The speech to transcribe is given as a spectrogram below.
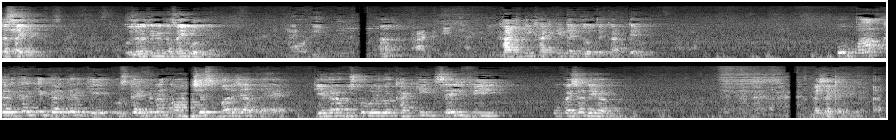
कसाई। गुजराती में कसाई बोलते हैं? हाँ? खाटकी खाटकी टाइप के होते काटते वो पाप कर करके कर करके उसका इतना कॉन्शियस मर जाता है कि अगर आप उसको बोलोगे, खटकी सेल्फी वो कैसा देगा? ऐसा करेगा।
